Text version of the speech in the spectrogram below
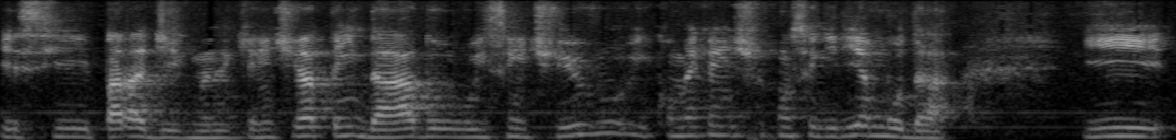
esse paradigma, né? Que a gente já tem dado o incentivo e como é que a gente conseguiria mudar. E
